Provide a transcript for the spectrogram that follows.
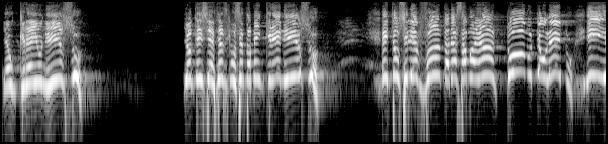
Eu creio nisso. E eu tenho certeza que você também crê nisso. Então se levanta nessa manhã, toma o teu leito e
